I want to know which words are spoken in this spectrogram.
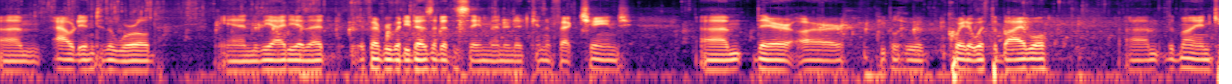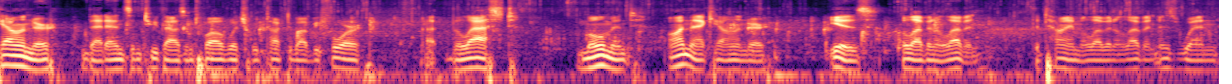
um, out into the world. And the idea that if everybody does it at the same minute, it can affect change. Um, there are people who equate it with the Bible. Um, the Mayan calendar that ends in 2012, which we talked about before, uh, the last moment on that calendar is 1111. The time 1111 is when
